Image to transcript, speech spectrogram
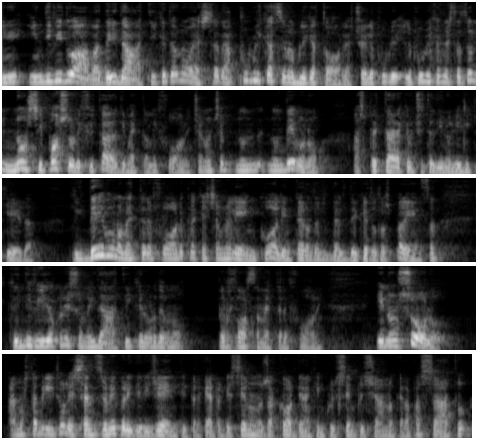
Individuava dei dati che devono essere a pubblicazione obbligatoria, cioè le, pubblic le pubbliche amministrazioni non si possono rifiutare di metterli fuori, cioè non, non, non, devono aspettare che un cittadino glieli chieda, li devono mettere fuori perché c'è un elenco all'interno del, del, decreto trasparenza che individua quali sono i dati che loro devono per forza mettere fuori. E non solo, hanno stabilito le sanzioni per i dirigenti, perché? Perché si erano già accorti anche in quel semplice anno che era passato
